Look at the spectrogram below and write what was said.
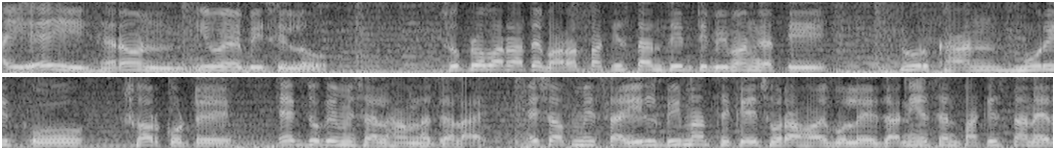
আইএই হেরন ইউএবি ছিল। শুক্রবার রাতে ভারত পাকিস্তান তিনটি বিমান ঘাঁটি, নূর খান, মুরিদ ও সরকটে একযোগে মিসাইল হামলা চালায়। এসব মিসাইল বিমান থেকে ছোড়া হয় বলে জানিয়েছেন পাকিস্তানের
